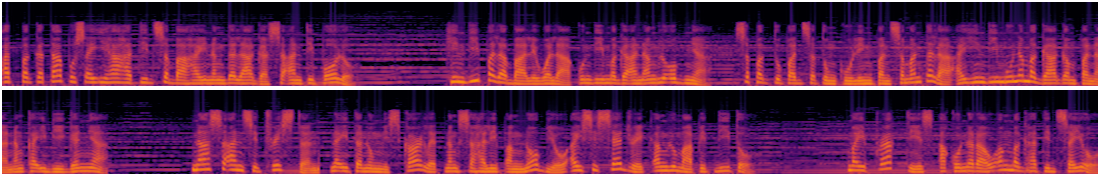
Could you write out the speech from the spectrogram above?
At pagkatapos ay ihahatid sa bahay ng dalaga sa Antipolo. Hindi pala balewala kundi magaan ang loob niya, sa pagtupad sa tungkuling pansamantala ay hindi muna magagampanan ng kaibigan niya. Nasaan si Tristan, na itanong ni Scarlett nang sa halip ang nobyo ay si Cedric ang lumapit dito. May practice, ako na raw ang maghatid sayo,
